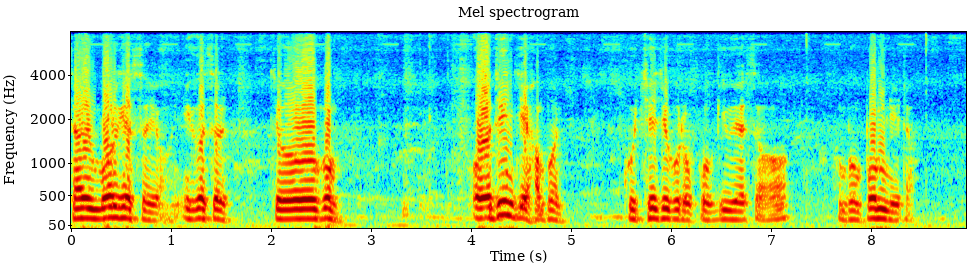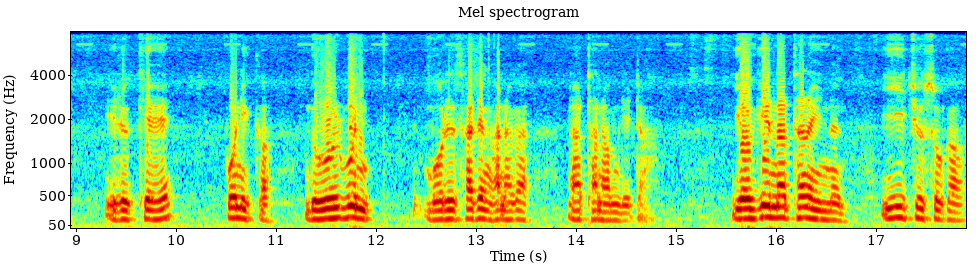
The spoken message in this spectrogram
잘 모르겠어요. 이것을 조금 어딘지 한번 구체적으로 보기 위해서 한번 봅니다. 이렇게 보니까 넓은 모래사장 하나가 나타납니다. 여기에 나타나 있는 이 주소가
